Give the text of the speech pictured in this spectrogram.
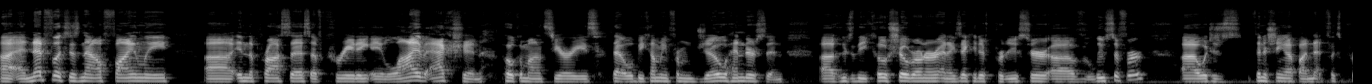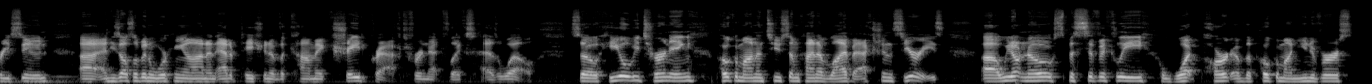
Uh, and Netflix is now finally uh, in the process of creating a live action Pokemon series that will be coming from Joe Henderson, uh, who's the co showrunner and executive producer of Lucifer, uh, which is finishing up on Netflix pretty soon. Uh, and he's also been working on an adaptation of the comic Shadecraft for Netflix as well. So he'll be turning Pokemon into some kind of live action series. Uh, we don't know specifically what part of the Pokemon universe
